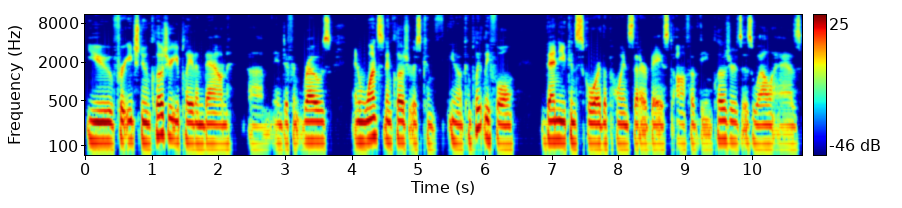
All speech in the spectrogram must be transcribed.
You for each new enclosure, you play them down um, in different rows, and once an enclosure is com- you know completely full, then you can score the points that are based off of the enclosures as well as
